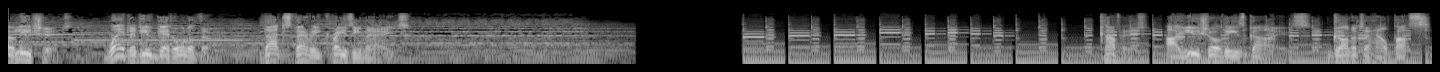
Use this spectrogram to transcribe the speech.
Holy shit. Where did you get all of them? That's very crazy mate. Covet, are you sure these guys gonna to help us?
